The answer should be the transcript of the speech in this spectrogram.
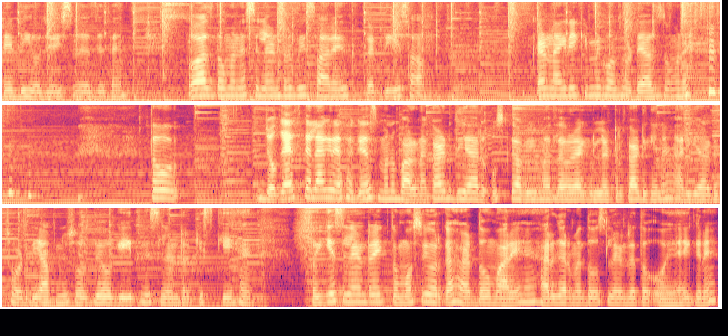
टेढ़ी हो जाए, इस वजह से। तो आज तो मैंने सिलेंडर भी सारे कर दिए साफ़। करने रही कि मैं कौन छोटे आज तो मैंने। तो जो गैस का लग रहा था, गैस मैंने बारना काट दिया और उसका भी मतलब रेगुलेटर काट के ना अरिया छोड़ दिया। आपने सोच हो होगी, इतने सिलेंडर किसके हैं? तो ये सिलेंडर एक तो मौसी और का हर दो मारे हैं। हर घर में दो सिलेंडर तो ओया ही करें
